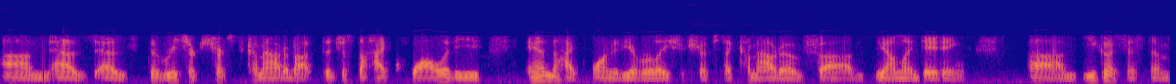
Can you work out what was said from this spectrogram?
Um, as as the research starts to come out about the, just the high quality and the high quantity of relationships that come out of uh, the online dating um, ecosystem.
